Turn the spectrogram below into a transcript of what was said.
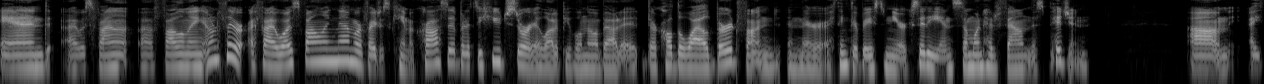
and I was uh, following. I don't know if they were, if I was following them or if I just came across it, but it's a huge story. A lot of people know about it. They're called the Wild Bird Fund, and they're I think they're based in New York City. And someone had found this pigeon. Um, I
